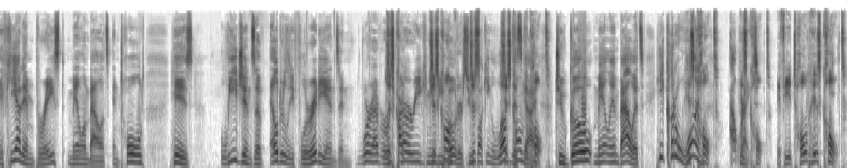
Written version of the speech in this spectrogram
if he had embraced mail-in ballots and told his legions of elderly floridians and wherever Just call- retiree community just call voters who just- fucking love this guy cult. to go mail in ballots he could have won. His cult. outright. His cult. If he had told his cult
